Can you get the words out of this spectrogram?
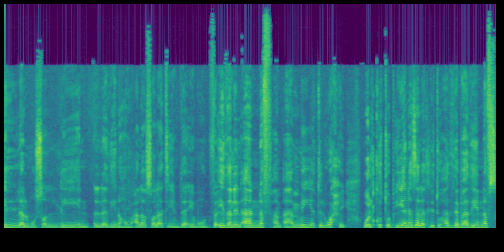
إلا المصلين الذين هم على صلاتهم دائمون. فإذا الآن نفهم أهمية الوحي والكتب. هي نزلت لتهذب هذه النفس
